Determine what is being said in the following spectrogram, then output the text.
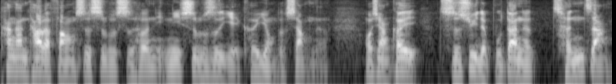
看看他的方式适不适合你，你是不是也可以用得上呢？我想可以持续的不断的成长。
